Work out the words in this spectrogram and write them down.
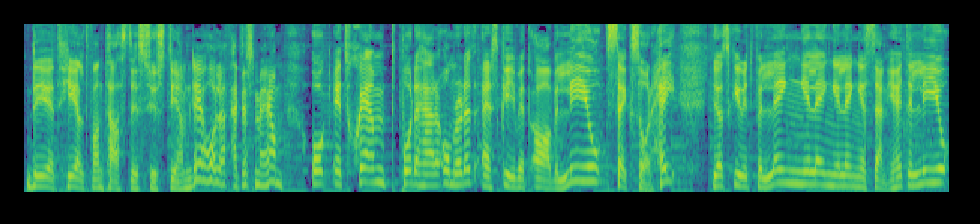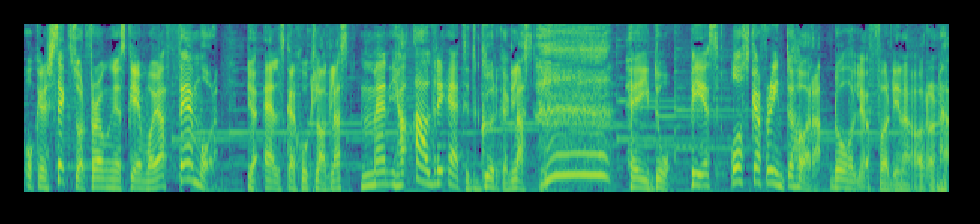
Det är ett helt fantastiskt system. Det håller jag faktiskt med om. Och ett skämt på det här området är skrivet av Leo, 6 år. Hej! Jag har skrivit för länge, länge, länge sedan. Jag heter Leo och är 6 år. Förra gången jag skrev var jag 5 år. Jag älskar chokladglass, men jag har aldrig ätit gurkaglass. Hej då! PS. Oskar får inte höra. Då håller jag för dina öron här.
